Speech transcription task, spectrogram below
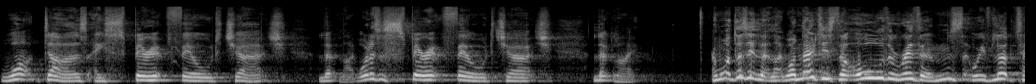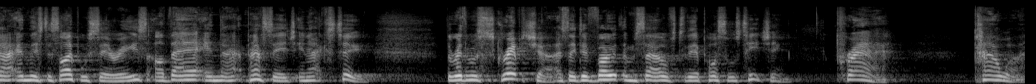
what does a spirit filled church look like? What does a spirit filled church look like? And what does it look like? Well, notice that all the rhythms that we've looked at in this disciple series are there in that passage in Acts 2. The rhythm of scripture as they devote themselves to the apostles' teaching prayer, power,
